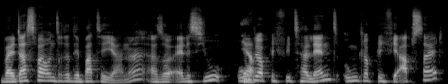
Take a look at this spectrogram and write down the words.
weil das war unsere Debatte ja. Ne? Also LSU, unglaublich ja. viel Talent, unglaublich viel Upside.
